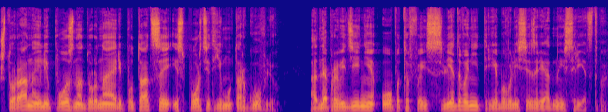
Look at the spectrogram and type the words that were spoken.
что рано или поздно дурная репутация испортит ему торговлю, а для проведения опытов и исследований требовались изрядные средства.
